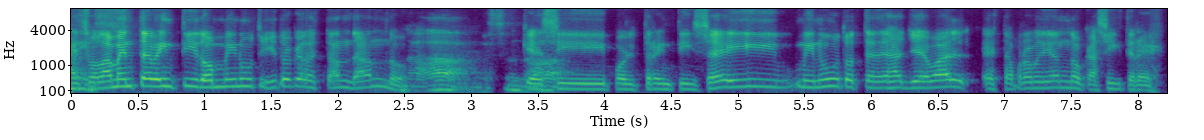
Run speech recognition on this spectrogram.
En solamente 22 minutitos que le están dando. que si por 36 minutos te dejas llevar, está promediando casi tres.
